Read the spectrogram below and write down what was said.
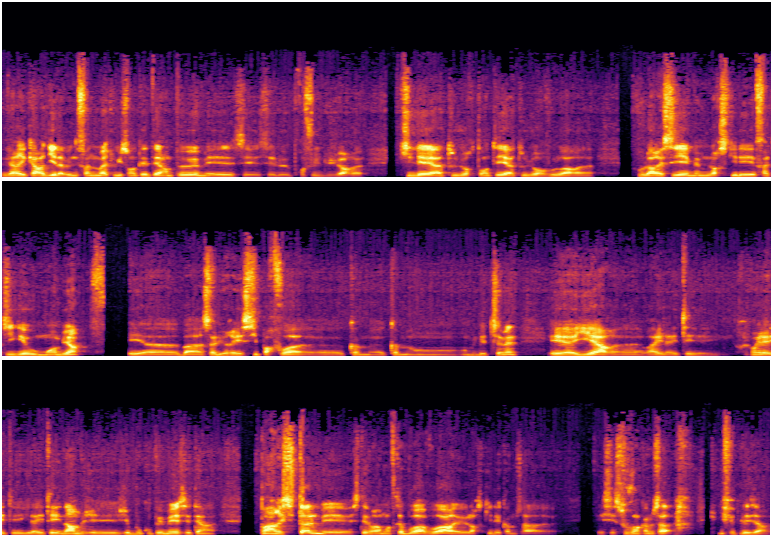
vers Icardi. Il avait une fin de match où il s'entêtait un peu, mais c'est le profil du joueur euh, qu'il est, à toujours tenter, à toujours vouloir, euh, vouloir essayer, même lorsqu'il est fatigué ou moins bien. Et bah, ça lui réussit parfois, comme, comme en, milieu de semaine. Et hier, ouais, il a été, franchement, il a été, il a été énorme. J'ai beaucoup aimé. C'était un, pas un récital, mais c'était vraiment très beau à voir. Et lorsqu'il est comme ça, et c'est souvent comme ça, il fait plaisir.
